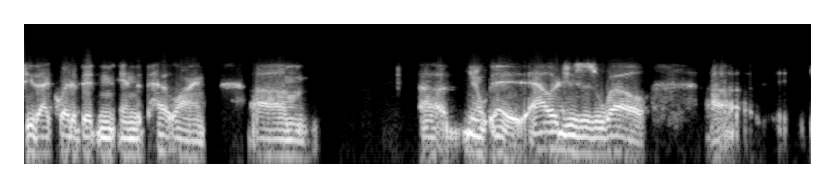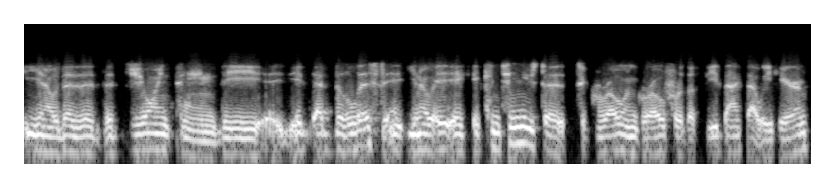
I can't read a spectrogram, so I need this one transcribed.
see that quite a bit in, in the pet line. Um, uh, you know, allergies as well you know the, the, the joint pain the it, the list you know it, it continues to to grow and grow for the feedback that we hear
